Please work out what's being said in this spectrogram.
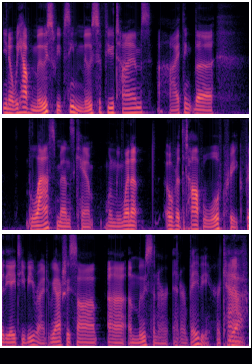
you know, we have moose. We've seen moose a few times. I think the last men's camp when we went up over the top of Wolf Creek for the ATV ride. We actually saw uh, a moose and her and her baby, her calf.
